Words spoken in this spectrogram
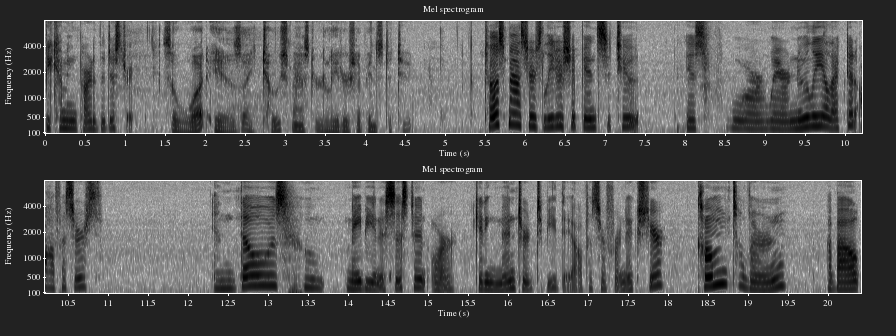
becoming part of the district. So, what is a Toastmaster Leadership Institute? Toastmasters Leadership Institute is for where newly elected officers and those who may be an assistant or getting mentored to be the officer for next year come to learn about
